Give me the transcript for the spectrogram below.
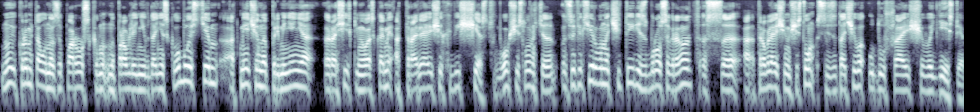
Ну и кроме того, на Запорожском направлении в Донецкой области отмечено отмечено применение российскими войсками отравляющих веществ. В общей сложности зафиксировано 4 сброса гранат с отравляющим веществом слезоточиво-удушающего действия.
